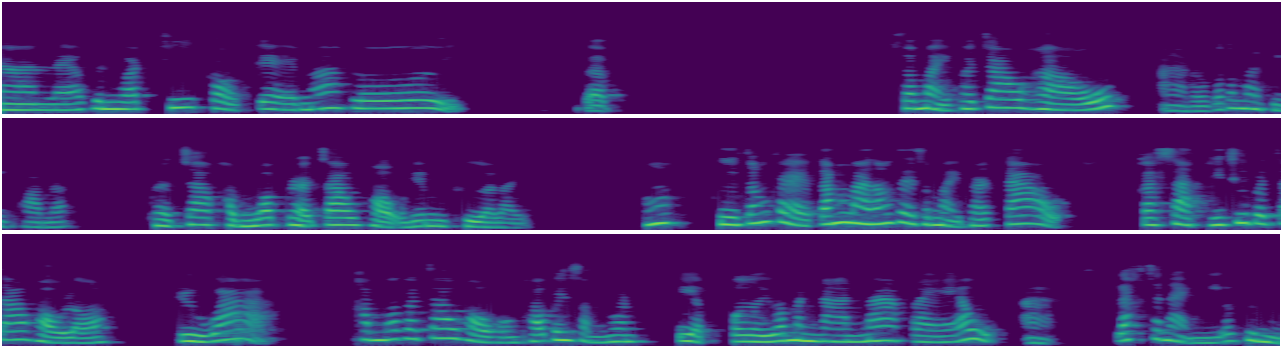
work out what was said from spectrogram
นานแล้วเป็นวัดที่เก่าแก่มากเลย แบบ สมัยพระเจ้าเขา อ่า เราก็ต้องมาตีความแล้วพระเจ้าคำว่าพระเจ้าเขาเนี่ยมันคืออะไรอ๋อคือตั้งแต่ตั้งมาตั้งแต่สมัยพระเจ้า กษัตริย์ที่ชื่อพระเจ้าเขาเหรอ หรือว่าคำว่าพระเจ้าเขาของเขาเป็นสำนวนเปรียบเปยว่ามันนานมากแล้ว อะลักษณะนี้ก็คือหนู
